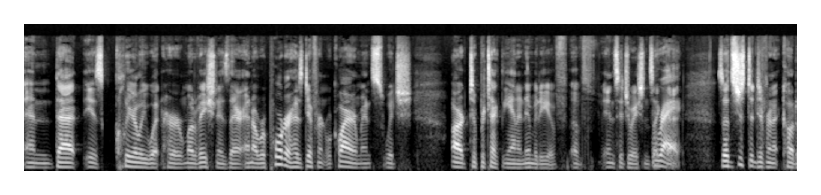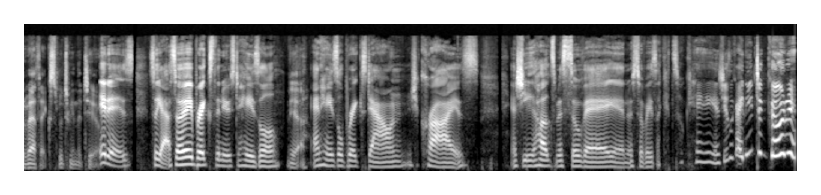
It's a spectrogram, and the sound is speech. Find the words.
And that is clearly what her motivation is there. And a reporter has different requirements, which are to protect the anonymity of, of in situations like Right. that. So it's just a different code of ethics between the two. It is. So yeah, so he breaks the news to Hazel, yeah. and Hazel breaks down, and she cries, and she hugs Miss Sauve, and Miss Sauve's like, "It's okay," and she's like, "I need to go to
